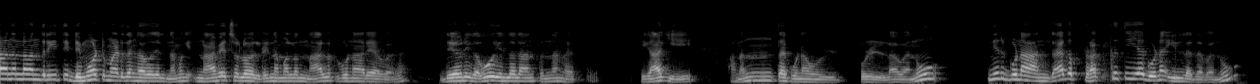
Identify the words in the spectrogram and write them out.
ಅವನನ್ನ ಒಂದು ರೀತಿ ಡಿಮೋಟ್ ಮಾಡಿದಂಗೆ ಆಗೋದಿಲ್ಲ. ನಮಗೆ, ನಾವೇ ಚಲೋ ಅಲ್ರಿ, ನಮ್ಮಲ್ಲೊಂದು ನಾಲ್ಕು ಗುಣ ಅವ. ದೇವರಿಗೆ ಅವೂ ಇಲ್ಲಲ್ಲ ಅಂತಂದಂಗೆ ಆಗ್ತದೆ ಹೀಗಾಗಿ ಅನಂತ ಗುಣ ಉಳ್ಳವನು, ನಿರ್ಗುಣ ಅಂದಾಗ ಪ್ರಕೃತಿಯ ಗುಣ ಇಲ್ಲದವನು,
